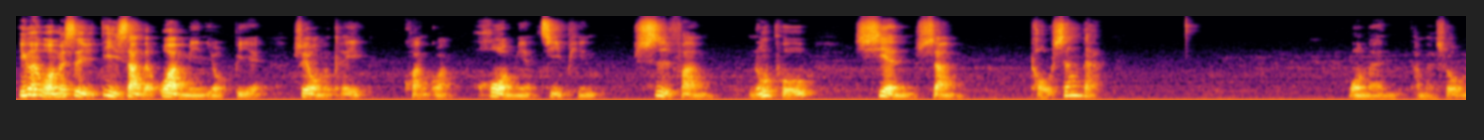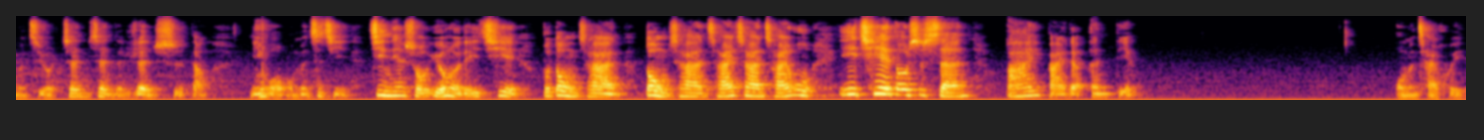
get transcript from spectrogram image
因为我们是与地上的万民有别，所以我们可以宽广、豁免济贫、释放奴仆、献上投生的。我们坦白说，我们只有真正的认识到，你我我们自己今天所拥有的一切不动产、动产、财产、财物，一切都是神白白的恩典，我们才会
